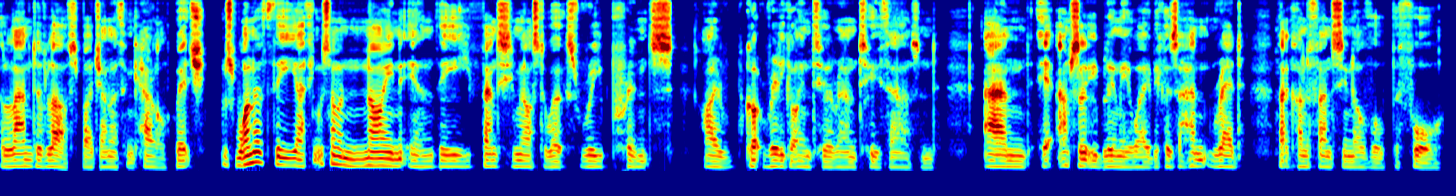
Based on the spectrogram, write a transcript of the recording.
The Land of Laughs by Jonathan Carroll, which was one of the, I think it was number nine in the Fantasy Masterworks reprints I got really got into around 2000. And it absolutely blew me away because I hadn't read that kind of fantasy novel before.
